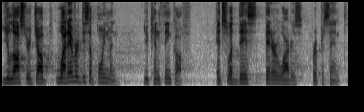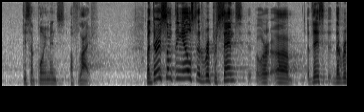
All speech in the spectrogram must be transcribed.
You lost your job. Whatever disappointment you can think of. It's what these bitter waters represent disappointments of life. But there is something else that represents, or uh, this, that, re-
